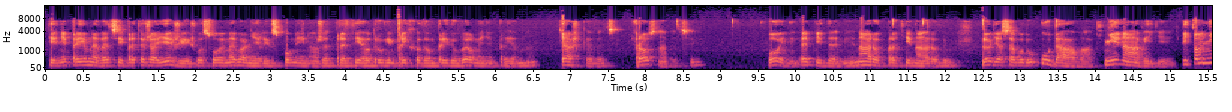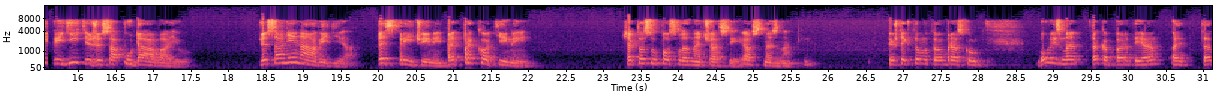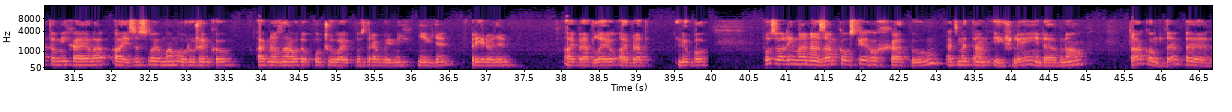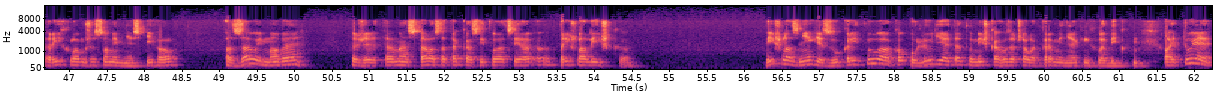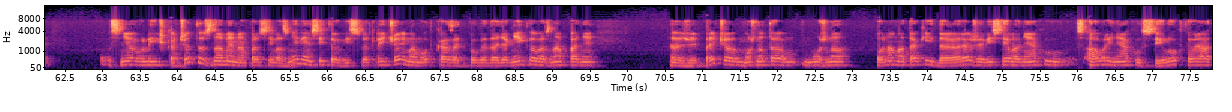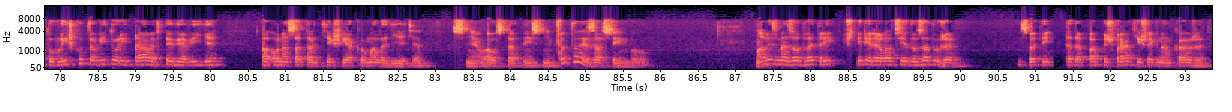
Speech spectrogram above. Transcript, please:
tie nepríjemné veci, pretože aj Ježíš vo svojom evaníliu spomína, že pred jeho druhým príchodom prídu veľmi nepríjemné, ťažké veci, hrozné veci. Vojny, epidémie, národ proti národu. Ľudia sa budú udávať, nenávidieť. Vy to nevidíte, že sa udávajú. Že sa nenávidia. Bez príčiny, pre prkotiny. Však to sú posledné časy, jasné znaky. Ešte k tomuto obrázku boli sme taká partia, aj táto Michaela, aj so svojou mamou Ruženkou, ak nás náhodou počúvajú, pozdravujem ich niekde v prírode, aj brat Leo, aj brat Ľubo. Pozvali ma na Zamkovského chatu, tak sme tam išli nedávno, v takom tempe rýchlom, že som im nestíhal. A zaujímavé, že tam stala sa taká situácia, prišla líška Vyšla z niekde z ukrytu a kopu ľudí, aj táto myška ho začala krmiť nejakým chlebíkom. Aj tu je s ňou líška. Čo to znamená, prosím vás? Neviem si to vysvetliť. Čo je mám odkázať, povedať? Ak niekto vás napadne, že prečo, možno to, možno ona má taký dar, že vysiela nejakú, z aury nejakú silu, ktorá tú líšku to vydurí práve vtedy a vyjde a ona sa tam teší ako malé dieťa s ňou a ostatní s ním. Čo to je za symbol? Mali sme zo 2, 3, 4 relácie dozadu, že svetý, teda pápež František nám káže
